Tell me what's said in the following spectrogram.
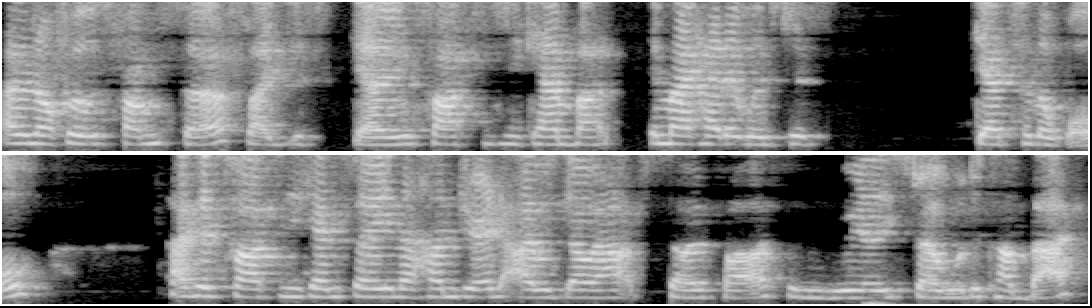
I don't know if it was from surf, like just going as fast as you can, but in my head it was just get to the wall. Like as fast as you can. So in a hundred I would go out so fast and really struggle to come back.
